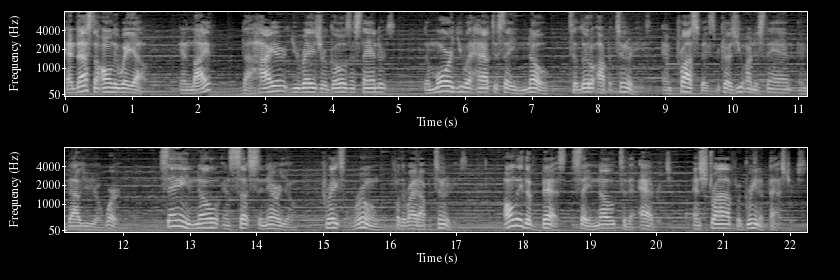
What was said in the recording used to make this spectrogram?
And that's the only way out. In life, the higher you raise your goals and standards, the more you would have to say no to little opportunities and prospects because you understand and value your work. Saying no in such scenario creates room for the right opportunities. Only the best say no to the average and strive for greener pastures.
